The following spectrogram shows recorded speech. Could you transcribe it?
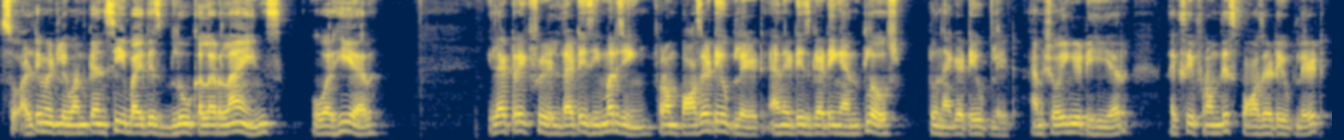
So ultimately one can see by these blue color lines over here electric field that is emerging from positive plate and it is getting enclosed to negative plate. I am showing it here like see from this positive plate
